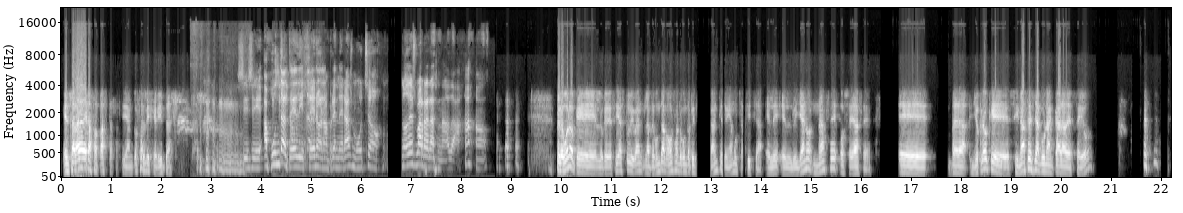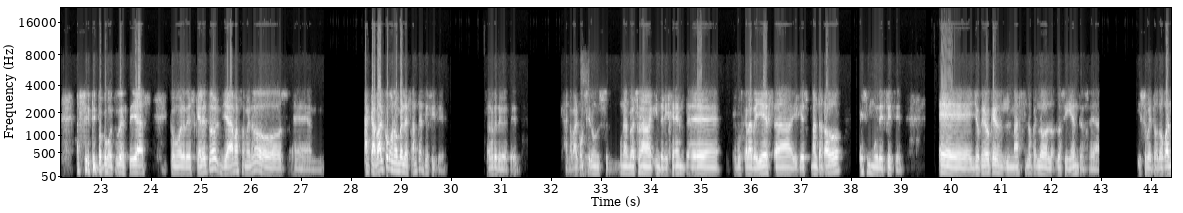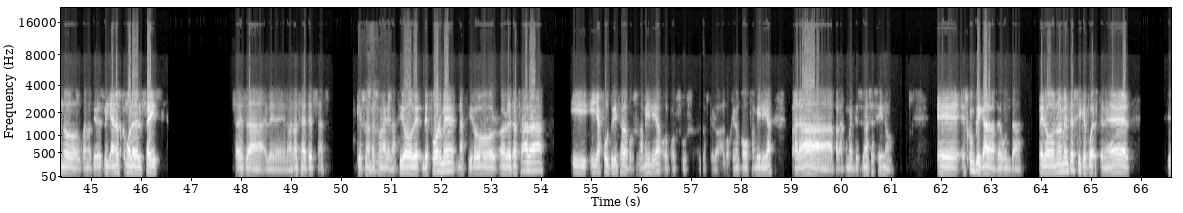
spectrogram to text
Ensalada de gafapastas hacían, cosas ligeritas. Sí, sí. Apúntate, dijeron, aprenderás mucho. No desbarrarás nada. Pero bueno, que lo que decías tú, Iván, la pregunta, vamos a la pregunta principal, que tenía mucha ficha. ¿El, el villano nace o se hace? Eh, para- yo creo que si naces ya con una cara de feo, así tipo como tú decías, como el de Skeletor, ya más o menos eh, acabar como un hombre elefante es difícil. ¿Sabes lo que te quiero decir? Acabar con ser un- una persona inteligente, que busca la belleza y que es maltratado, es muy difícil. Eh, yo creo que es más lo, lo, lo, siguiente, o sea, y sobre todo cuando, cuando tienes villanos como el del Face, ¿sabes? La, de la matanza de Texas, que es una persona que nació deforme, nació retrasada y, ya fue utilizada por su familia o por sus los que lo acogieron como familia para, para convertirse en un asesino. Eh, es complicada la pregunta, pero normalmente sí que puedes tener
